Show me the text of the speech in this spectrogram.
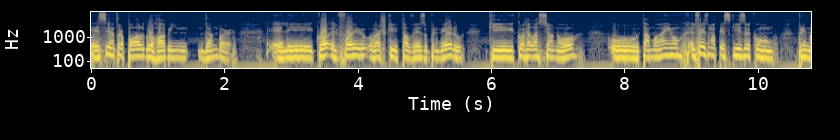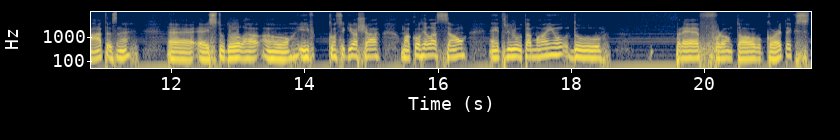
esse antropólogo, Robin Dunbar, ele, ele foi, eu acho que talvez o primeiro que correlacionou o tamanho, ele fez uma pesquisa com primatas, né? É, é, estudou lá e conseguiu achar uma correlação entre o tamanho do pré-frontal córtex,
